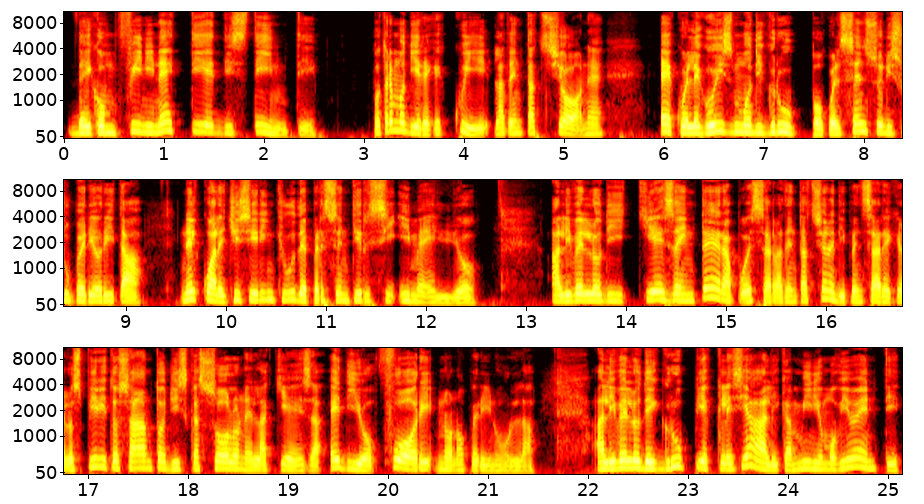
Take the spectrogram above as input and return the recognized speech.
dei confini netti e distinti, Potremmo dire che qui la tentazione è quell'egoismo di gruppo, quel senso di superiorità nel quale ci si rinchiude per sentirsi i meglio. A livello di Chiesa intera può essere la tentazione di pensare che lo Spirito Santo agisca solo nella Chiesa ed io fuori non operi nulla. A livello dei gruppi ecclesiali, cammini o movimenti,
